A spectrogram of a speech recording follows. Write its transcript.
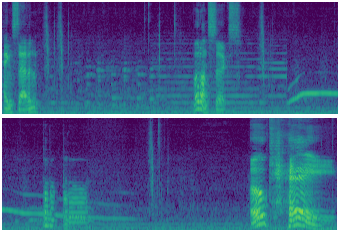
Hang 7. Vote on 6. Okay.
